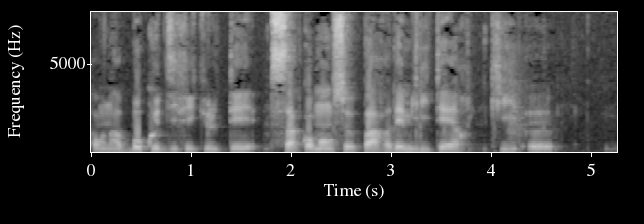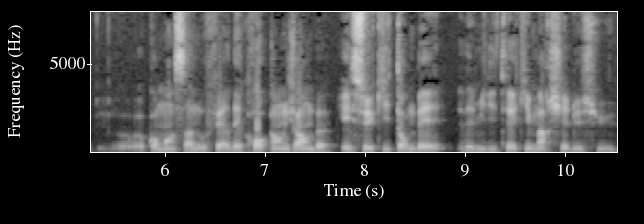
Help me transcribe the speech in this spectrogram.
On a beaucoup de difficultés. Ça commence par des militaires qui euh, commence à nous faire des crocs en jambes et ceux qui tombaient, des militaires qui marchaient dessus,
